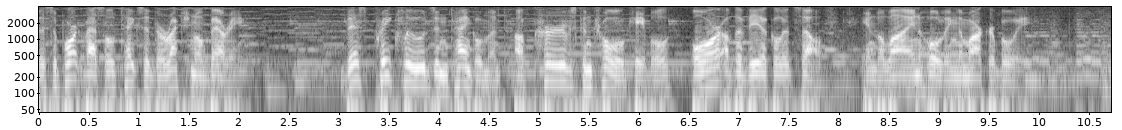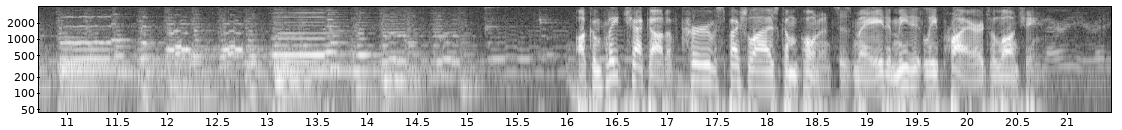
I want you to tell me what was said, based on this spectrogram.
the support vessel takes a directional bearing. This precludes entanglement of CURV's control cable or of the vehicle itself in the line holding the marker buoy. A complete checkout of CURV specialized components is made immediately prior to launching. Larry, you ready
